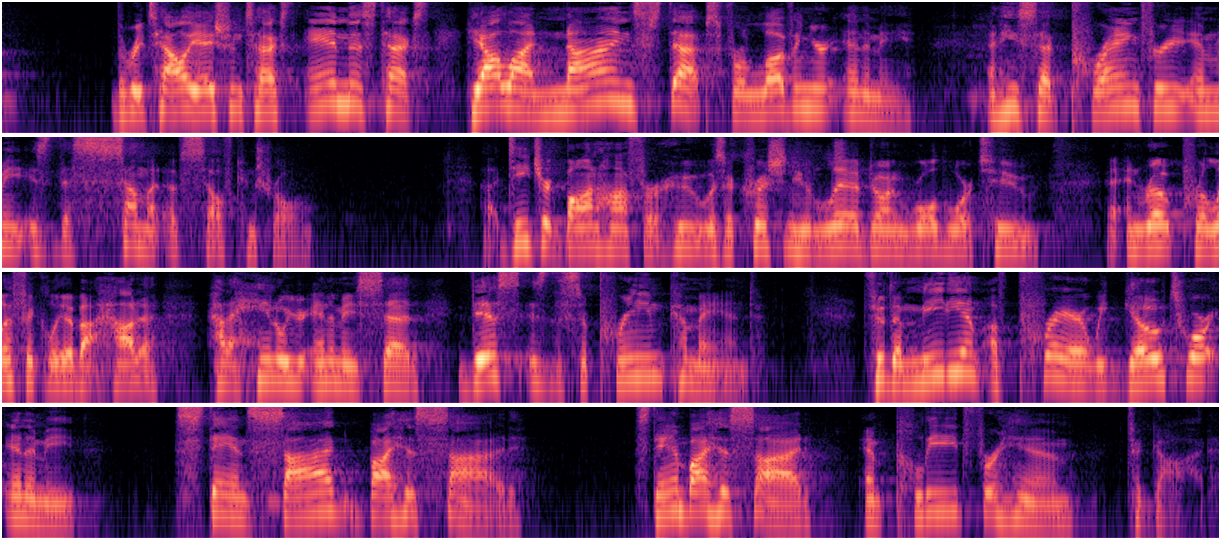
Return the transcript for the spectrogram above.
the retaliation text and this text, he outlined nine steps for loving your enemy. And he said, praying for your enemy is the summit of self control. Uh, Dietrich Bonhoeffer, who was a Christian who lived during World War II and wrote prolifically about how to, how to handle your enemies, said, This is the supreme command. Through the medium of prayer, we go to our enemy, stand side by his side, stand by his side, and plead for him to God.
